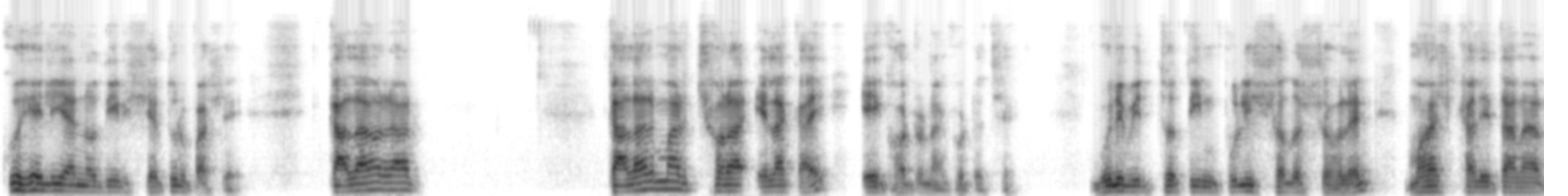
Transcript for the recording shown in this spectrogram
কুহেলিয়া নদীর সেতুর পাশে কালারার কালারমার ছড়া এলাকায় এই ঘটনা ঘটেছে। গুলিবিদ্ধ তিন পুলিশ সদস্য হলেন মহেশখালী থানার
